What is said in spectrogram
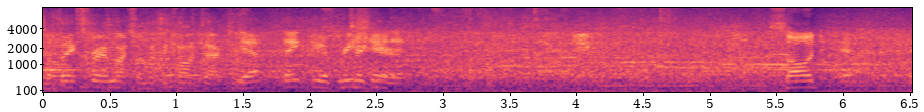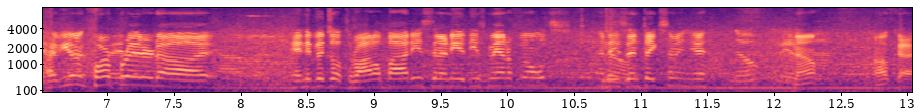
So. So thanks very much. I'm going to contact you. Yep. Thank you. Appreciate it. So, have you incorporated uh, individual throttle bodies in any of these manifolds? In these intakes? I mean, yeah. No. we No. not. Okay.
